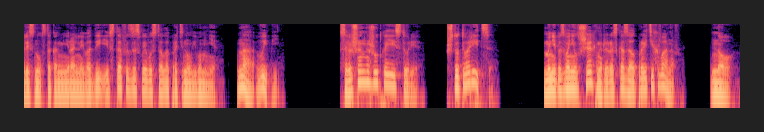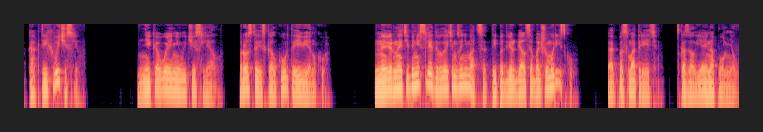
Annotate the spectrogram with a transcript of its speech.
плеснул стакан минеральной воды и, встав из-за своего стола, протянул его мне. «На, выпей». Совершенно жуткая история. Что творится? Мне позвонил Шехнер и рассказал про этих ванов. Но как ты их вычислил? Никого я не вычислял. Просто искал Курта и Венку. Наверное, тебе не следовало этим заниматься. Ты подвергался большому риску. Как посмотреть, сказал я и напомнил.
